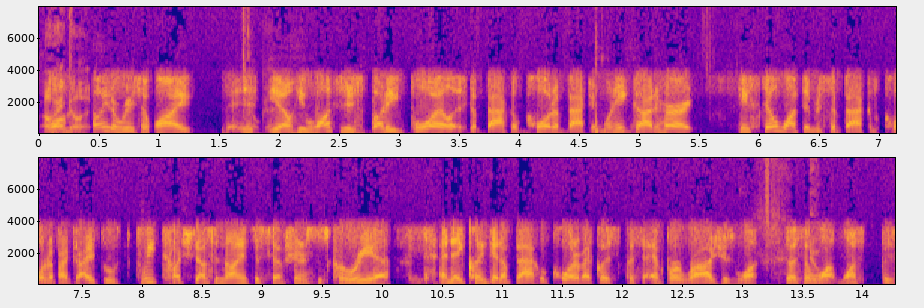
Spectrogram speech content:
well, okay, go ahead. tell you the reason why. You know, he wanted his buddy Boyle as the backup quarterback, and when he got hurt, he still wanted him as the backup quarterback. Guy threw three touchdowns and nine interceptions in his career, and they couldn't get a backup quarterback because Emperor Rodgers want, doesn't want wants his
